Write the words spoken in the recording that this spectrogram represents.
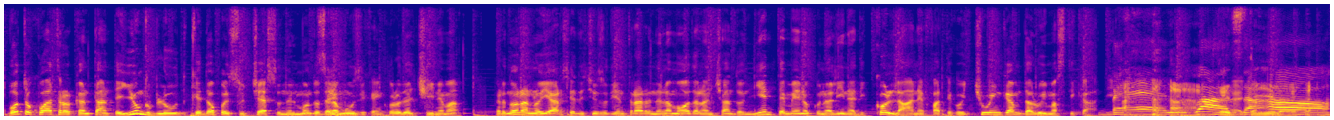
Voto 4 al cantante Youngblood che dopo il successo nel mondo della musica e in quello del cinema, per non annoiarsi ha deciso di entrare nella moda lanciando niente meno che una linea di collane fatte coi chewing gum da lui masticati. Bello, guarda.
